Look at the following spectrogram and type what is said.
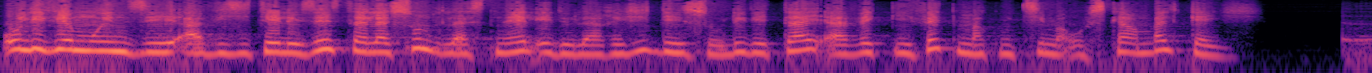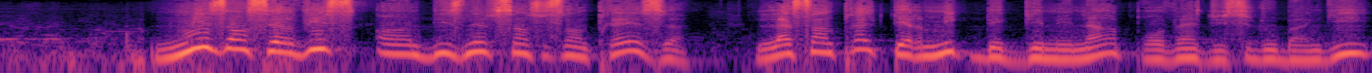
Olivier Mouenze a visité les installations de la SNEL et de la Régie des eaux. Les détails avec Yvette Makuntima Oscar Mbalkaï. Mise en service en 1973, la centrale thermique de Guémena, province du Sud-Bangui,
